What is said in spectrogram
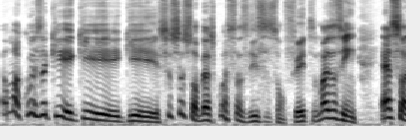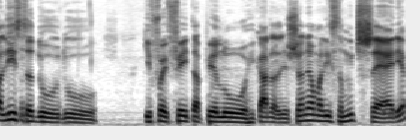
é uma coisa que, que, que. Se você soubesse como essas listas são feitas, mas assim, essa lista do. do que foi feita pelo Ricardo Alexandre é uma lista muito séria.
